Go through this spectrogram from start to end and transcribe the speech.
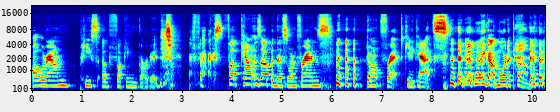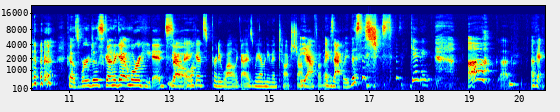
all around piece of fucking garbage. Facts. Fuck count is up in this one, friends. Don't fret, kitty cats. we got more to come. Because we're just gonna get more heated. So, Yeah, it gets pretty wild, guys. We haven't even touched on yeah, half of it. exactly. This is just the beginning. Oh, God. Okay.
